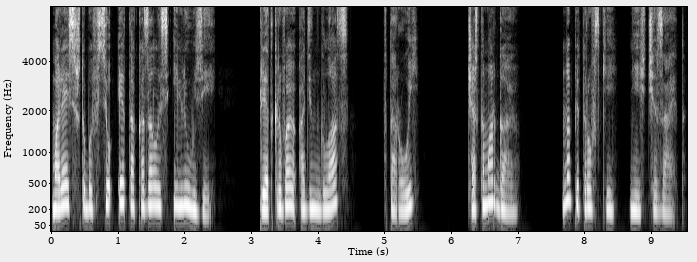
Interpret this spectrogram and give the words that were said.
молясь, чтобы все это оказалось иллюзией. Приоткрываю один глаз, второй, часто моргаю, но Петровский не исчезает.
